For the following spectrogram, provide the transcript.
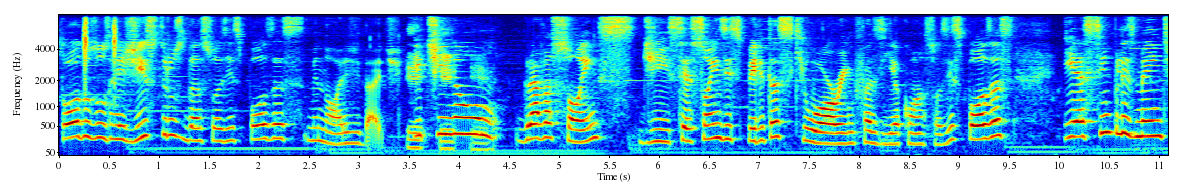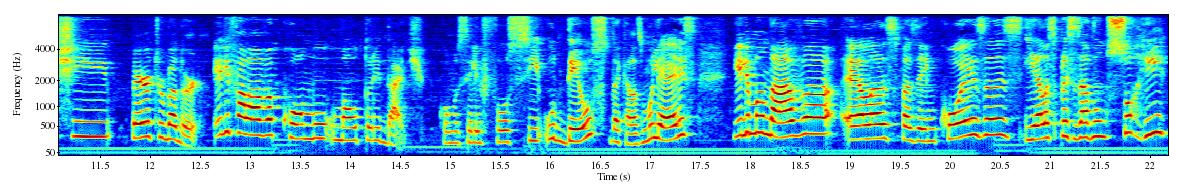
Todos os registros das suas esposas menores de idade. E- E, e- tinham gravações de sessões espíritas que o Warren fazia com as suas esposas e é simplesmente perturbador. Ele falava como uma autoridade, como se ele fosse o deus daquelas mulheres e ele mandava elas fazerem coisas e elas precisavam sorrir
